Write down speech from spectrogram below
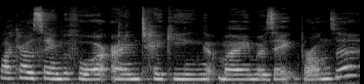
like I was saying before, I'm taking my Mosaic bronzer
